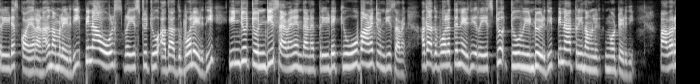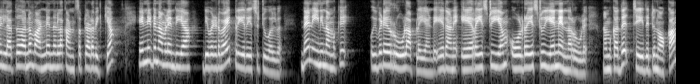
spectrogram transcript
ത്രീയുടെ സ്ക്വയർ ആണ്. അത് നമ്മൾ എഴുതി. പിന്നെ ആ ഓൾസ് റേസ് ടു ടു അത് അതുപോലെ എഴുതി. ഇന്റു ട്വന്റി സെവൻ എന്താണ് ത്രീയുടെ ക്യൂബാണ് ട്വന്റി സെവൻ അത് അതുപോലെ തന്നെ എഴുതി. റേസ് ടു ടു വീണ്ടും എഴുതി. പിന്നെ ആ ത്രീ നമ്മൾ ഇങ്ങോട്ട് എഴുതി. പവർ ഇല്ലാത്തത് കാരണം വൺ എന്നുള്ള കൺസെപ്റ്റ് അവിടെ വെക്കുക. എന്നിട്ട് നമ്മൾ എന്ത് ചെയ്യുക divided by three raise to twelve then ഇനി നമുക്ക് ഇവിടെ ഒരു റൂൾ അപ്ലൈ ചെയ്യാണ്ട് ഏതാണ്? A raise to M whole raise to N എന്ന റൂൾ നമുക്കത് ചെയ്തിട്ട് നോക്കാം.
